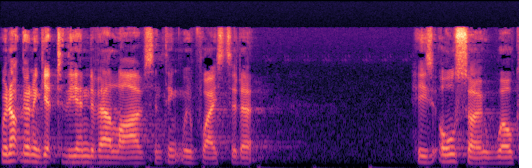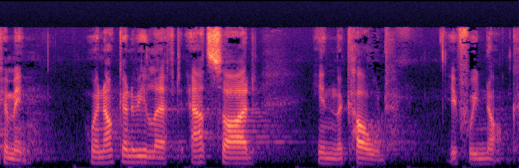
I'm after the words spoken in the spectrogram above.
We're not going to get to the end of our lives and think we've wasted it. He's also welcoming. We're not going to be left outside in the cold if we knock.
